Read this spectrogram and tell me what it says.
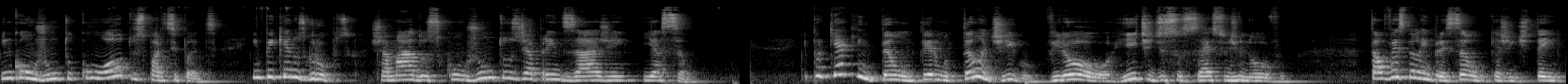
em conjunto com outros participantes em pequenos grupos, chamados conjuntos de aprendizagem e ação. Por que é que então um termo tão antigo virou hit de sucesso de novo? Talvez pela impressão que a gente tem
